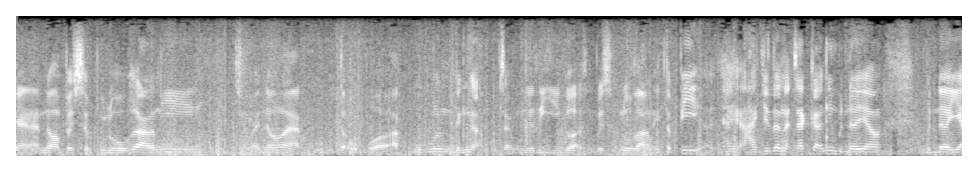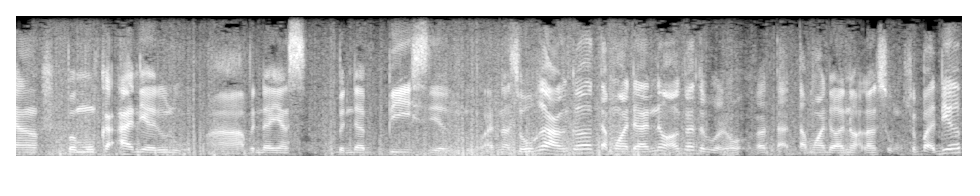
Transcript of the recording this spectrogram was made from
kan? Anak sampai sepuluh orang ni macam mana lah aku tak apa. Aku pun dengar macam ngeri juga sampai 10 orang ni. Tapi ha, kita nak cakap ni benda yang benda yang permukaan dia dulu. Ha, benda yang benda base dia dulu. Anak seorang ke tak mau ada anak ke tak, tak, tak mau ada anak langsung. Sebab dia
